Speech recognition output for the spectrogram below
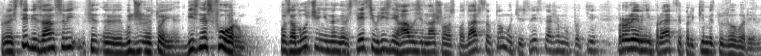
провести бізансовий е, бізнес-форум по залученню інвестицій в різні галузі нашого господарства, в тому числі, скажімо, про ті проривні проекти, про які ми тут говорили.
